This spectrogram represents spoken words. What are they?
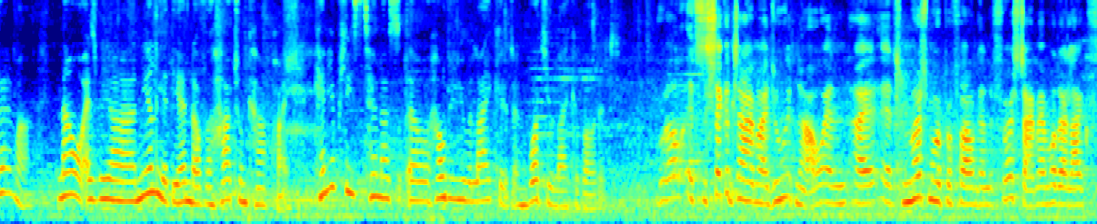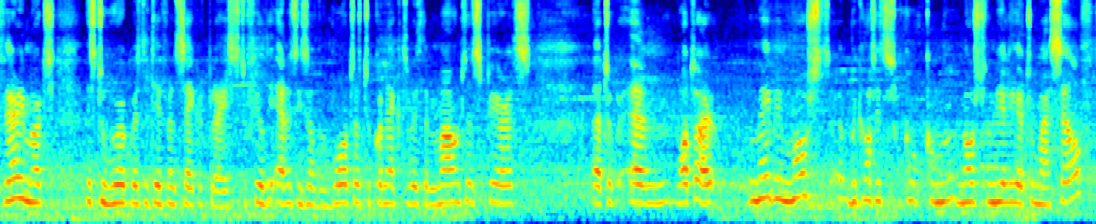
Selma, now as we are nearly at the end of the Hatun Karpay, can you please tell us uh, how do you like it and what you like about it? Well, it's the second time I do it now and I, it's much more profound than the first time and what I like very much is to work with the different sacred places, to feel the energies of the water, to connect with the mountain spirits, uh, to, and what I maybe most, because it's most familiar to myself,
